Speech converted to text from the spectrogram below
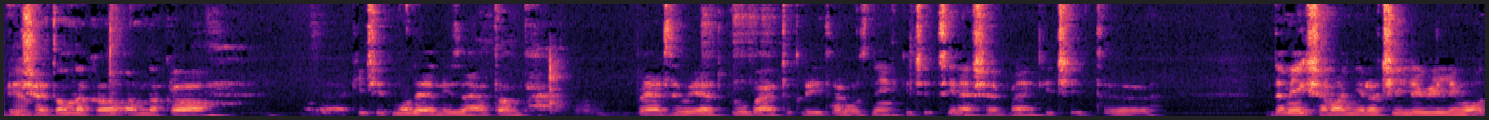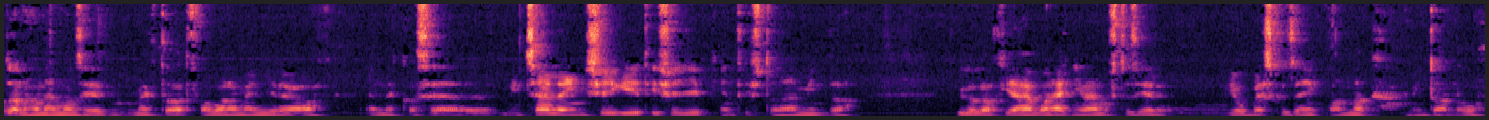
És hát annak a, annak a kicsit modernizáltabb verzióját próbáltuk létrehozni, kicsit színesebben, kicsit de mégsem annyira csillivilli módon, hanem azért megtartva valamennyire a ennek a szelleimségét is egyébként, és talán mind a külalakjában. Hát nyilván most azért jobb eszközeink vannak, mint annó,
